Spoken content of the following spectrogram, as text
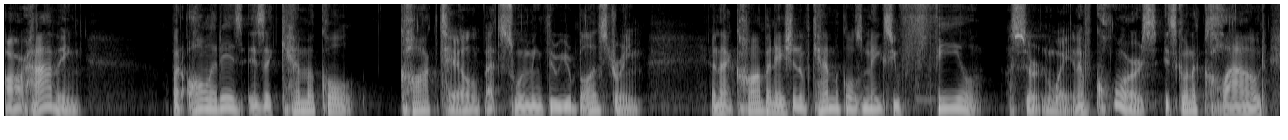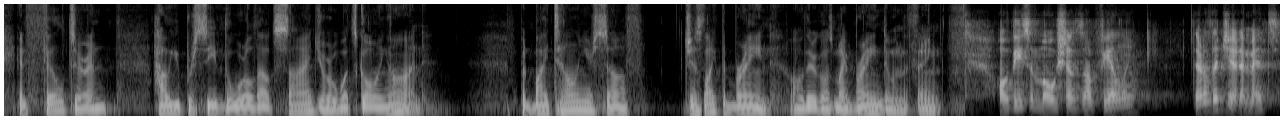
are having, but all it is is a chemical cocktail that's swimming through your bloodstream. And that combination of chemicals makes you feel a certain way. And of course, it's going to cloud and filter and how you perceive the world outside you or what's going on. But by telling yourself, just like the brain, oh, there goes my brain doing the thing. Oh, these emotions I'm feeling, they're legitimate,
